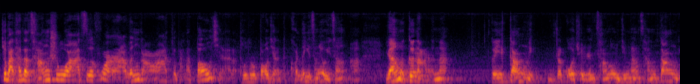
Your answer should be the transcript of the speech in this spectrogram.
就把他的藏书啊、字画啊、文稿啊，就把它包起来了，偷偷包起来，捆了一层又一层啊，然后搁哪儿了呢？搁一缸里。你知道过去人藏东西经常藏缸里，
